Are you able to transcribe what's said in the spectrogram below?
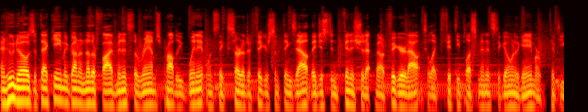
And who knows if that game had gone another five minutes, the Rams probably win it once they started to figure some things out. They just didn't finish it, out, figure it out until like 50 plus minutes to go into the game or 50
